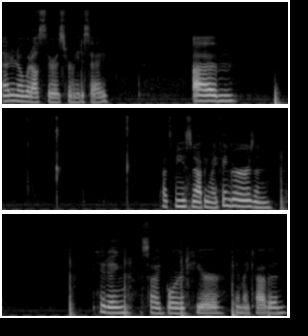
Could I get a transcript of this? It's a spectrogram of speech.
I don't know what else there is for me to say. Um, that's me snapping my fingers and hitting the sideboard here in my cabin.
